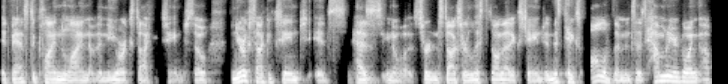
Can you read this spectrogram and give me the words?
advanced decline in line of the New York Stock Exchange. So the New York Stock Exchange, it's has, you know, certain stocks are listed on that exchange. And this takes all of them and says how many are going up,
